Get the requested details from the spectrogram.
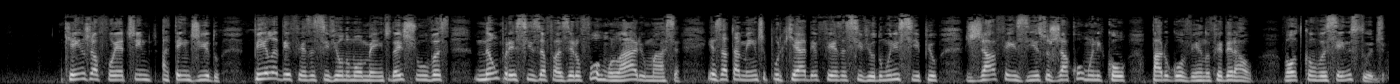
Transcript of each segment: quem já foi atendido pela Defesa Civil no momento das chuvas não precisa fazer o formulário, Márcia, exatamente porque a Defesa Civil do município já fez isso, já comunicou para o governo federal. Volto com você no estúdio.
